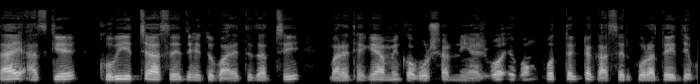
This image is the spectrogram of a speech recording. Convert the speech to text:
তাই আজকে খুবই ইচ্ছা আছে, যেহেতু বাড়িতে যাচ্ছি, বাড়ি থেকে আমি গোবর সার নিয়ে আসব এবং প্রত্যেকটা গাছের গোড়াতেই দেব।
